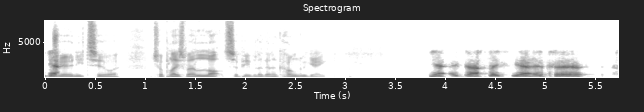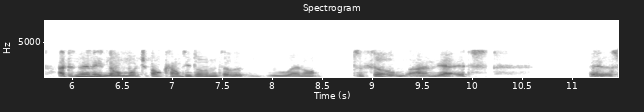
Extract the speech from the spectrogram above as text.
yeah. journey to a to a place where lots of people are going to congregate. Yeah, exactly. Yeah, it's a. I didn't really know much about County Durham until we went on to film, and yeah, it's it's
